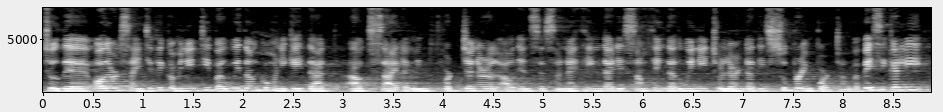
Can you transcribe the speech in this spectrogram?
to the other scientific community, but we don't communicate that outside, I mean, for general audiences, and I think that is something that we need to learn that is super important. But basically,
